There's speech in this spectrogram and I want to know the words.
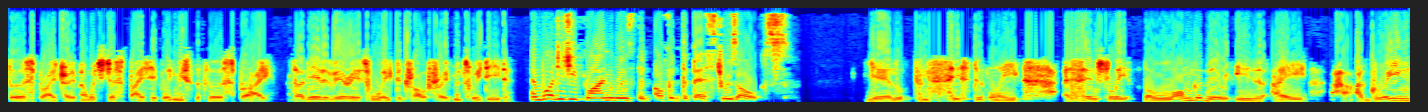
first spray treatment, which just basically missed the first spray. So they're the various weed control treatments we did. And what did you find was the offered the best results? Yeah, look, consistently, essentially, the longer there is a, a green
